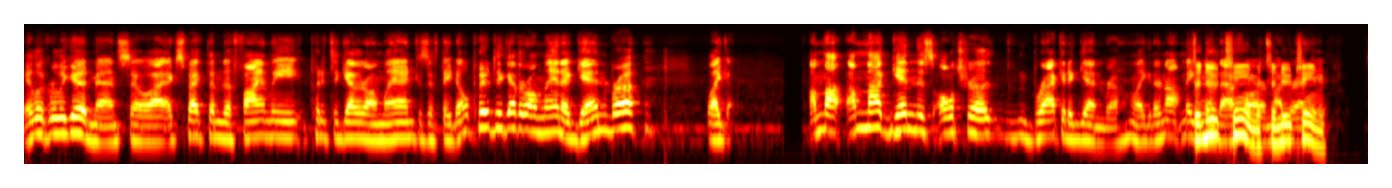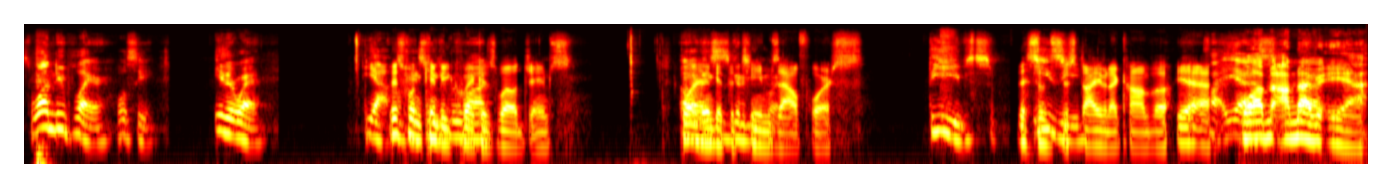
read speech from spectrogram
they look really good, man. So I expect them to finally put it together on land. Because if they don't put it together on land again, bruh, like I'm not I'm not getting this ultra bracket again, bro. Like they're not It's a new that team. It's a new bracket. team. It's one new player. We'll see. Either way. Yeah. This okay, one so can be quick on. as well, James. Go Oh, ahead and get the teams out for us. Thieves. This is just not even a combo. Yeah. Uh, yes, well, I'm, I'm not. uh, even- Yeah.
